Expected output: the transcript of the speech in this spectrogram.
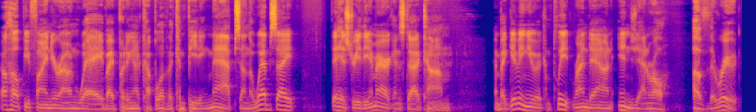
I'll help you find your own way by putting a couple of the competing maps on the website, thehistoryoftheamericans.com, and by giving you a complete rundown in general of the route.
